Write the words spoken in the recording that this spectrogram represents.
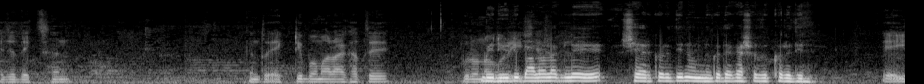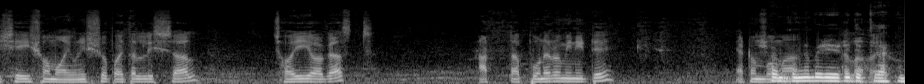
এই যে দেখছেন কিন্তু একটি বোমার আঘাতে পুরো ভিডিওটি ভালো লাগলে শেয়ার করে দিন অন্যকে দেখার সুযোগ করে দিন। এই সেই সময় উনিশশো পঁয়তাল্লিশ সাল ছয়ই আগস্ট আটটা পনেরো মিনিটে অ্যাটম বোমা ভিডিওটি দেখতে। থাকুন।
